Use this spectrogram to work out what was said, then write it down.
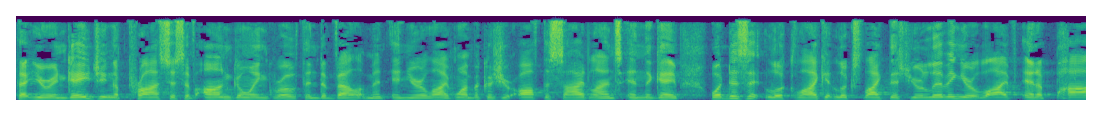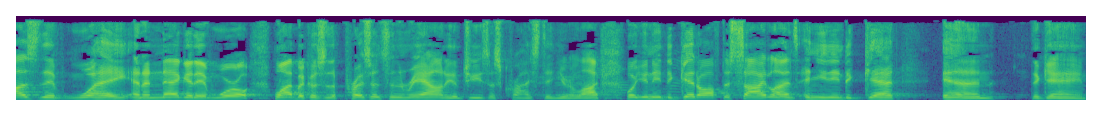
that you're engaging a process of ongoing growth and development in your life. One, because you're off the sidelines in the game. What does it look like? It looks like this. You're living your life in a positive way in a negative world. Why? Because of the presence and the reality of Jesus Christ in your life. Well, you need to get off the sidelines and you need to get in the game.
